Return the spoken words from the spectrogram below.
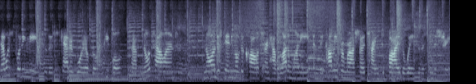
that was putting me into this category of those people who have no talent, no understanding of the culture, and have a lot of money, and they're coming from Russia trying to buy the way into this industry.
